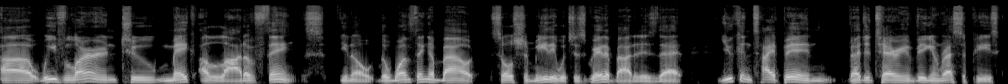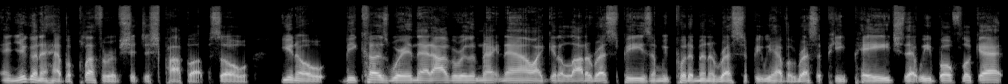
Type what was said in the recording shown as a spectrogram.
uh we've learned to make a lot of things you know the one thing about social media which is great about it is that you can type in vegetarian vegan recipes and you're going to have a plethora of shit just pop up so you know because we're in that algorithm right now i get a lot of recipes and we put them in a recipe we have a recipe page that we both look at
